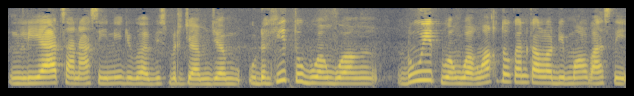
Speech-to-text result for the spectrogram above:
Ngeliat sana sini juga habis berjam-jam udah gitu buang-buang duit buang-buang waktu kan kalau di mall pasti.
